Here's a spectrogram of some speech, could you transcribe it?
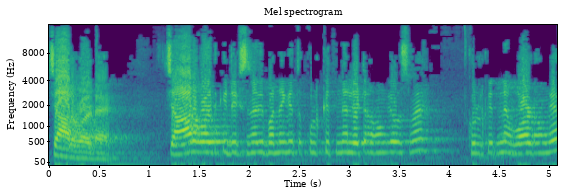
चार वर्ड है। चार वर्ड की डिक्शनरी बनेगी तो कुल कितने लेटर होंगे उसमें? कुल कितने वर्ड होंगे?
